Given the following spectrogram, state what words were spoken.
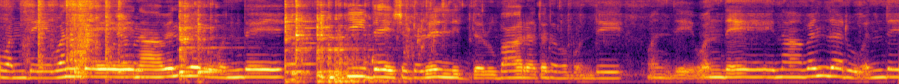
ಒಂದೇ ಒಂದೇ ನಾವೆಲ್ಲರೂ ಒಂದೇ. ಈ ದೇಶದಲ್ಲೆಲ್ಲಿದ್ದರು ಭಾರತ ನಮಗೊಂದೇ ಒಂದೇ ಒಂದೇ ನಾವೆಲ್ಲರೂ ಒಂದೇ.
